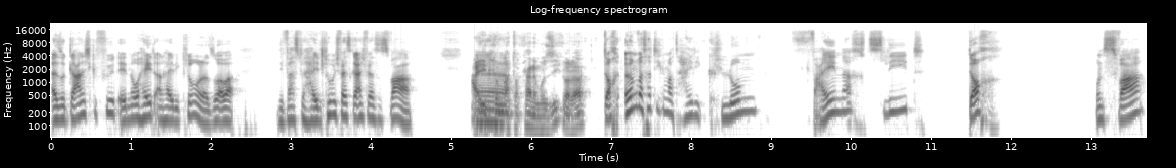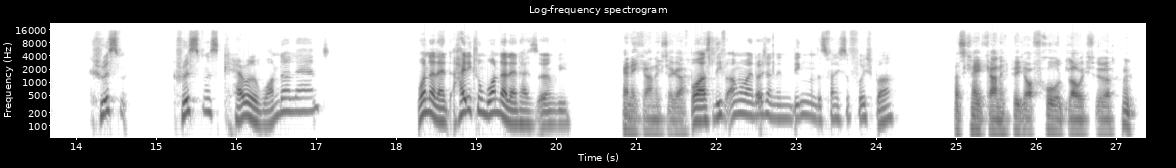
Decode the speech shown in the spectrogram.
also gar nicht gefühlt. Ey, no hate an Heidi Klum oder so, aber nee, was für Heidi Klum? Ich weiß gar nicht, wer das war. Heidi Klum äh, macht doch keine Musik, oder? Doch, irgendwas hat die gemacht. Heidi Klum, Weihnachtslied. Doch. Und zwar Christmas, Christmas Carol Wonderland? Wonderland. Heidi Klum Wonderland heißt es irgendwie. Kenn ich gar nicht, Digga. Boah, es lief irgendwann mal in Deutschland in den Dingen und das fand ich so furchtbar. Das kenn ich gar nicht. Bin ich auch froh, glaube ich, drüber. Hm.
